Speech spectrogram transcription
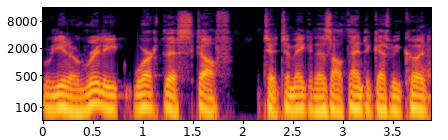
you know, really worked this stuff to, to make it as authentic as we could.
